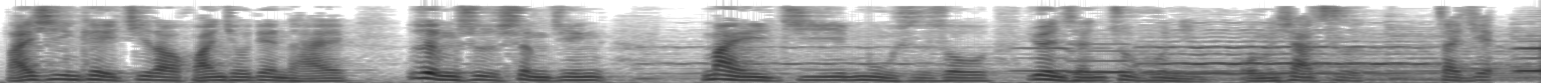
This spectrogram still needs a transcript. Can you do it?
来信可以寄到环球电台认识圣经麦基牧师说。愿神祝福你，我们下次再见。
